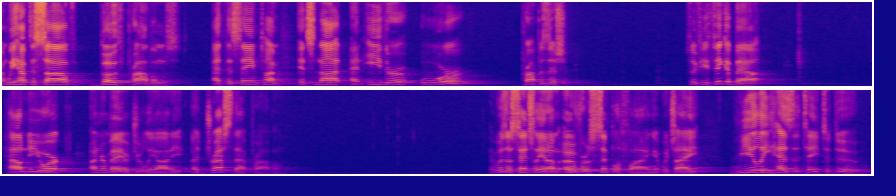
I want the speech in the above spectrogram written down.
And we have to solve both problems at the same time. It's not an either or proposition. So if you think about how New York, under Mayor Giuliani, addressed that problem, it was essentially, and I'm oversimplifying it, which I really hesitate to do,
